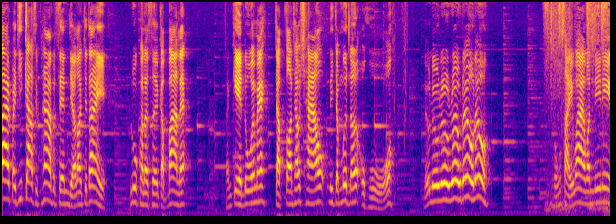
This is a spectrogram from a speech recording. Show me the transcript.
ได้ไปที่ 95%เดี๋ยวเราจะได้ลูกพาราเซอร์กลับบ้านแล้ว สังเกตดูใช่ไหม จับตอนเช้าเช้านี่จะมืดแล้ว โอ้โห เร็วเร็วเร็วเร็วเร็วเร็วสงสัยว่าวันนี้นี่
